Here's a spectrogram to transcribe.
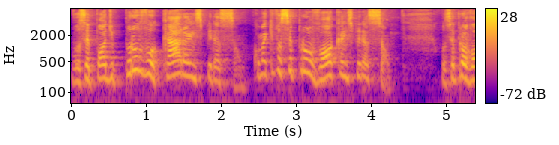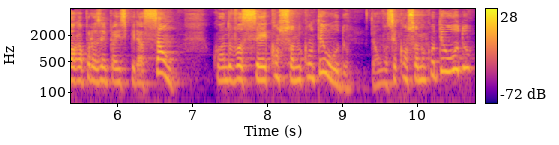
Você pode provocar a inspiração. Como é que você provoca a inspiração? Você provoca, por exemplo, a inspiração quando você consome conteúdo. Então você consome conteúdo,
